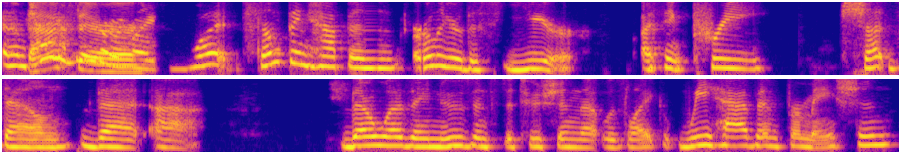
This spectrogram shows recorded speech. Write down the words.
and i'm trying back to figure there. like what something happened earlier this year i think pre shutdown that uh there was a news institution that was like we have information.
